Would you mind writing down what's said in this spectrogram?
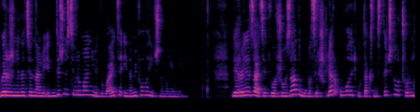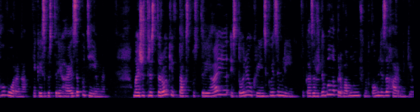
Вираження національної ідентичності в романі відбувається і на міфологічному рівні. Для реалізації творчого задуму Василь Шкляр уводить у текст містичного Чорного Ворона, який спостерігає за подіями. Майже 300 років так спостерігає історію української землі, яка завжди була привабливим шматком для загарбників.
